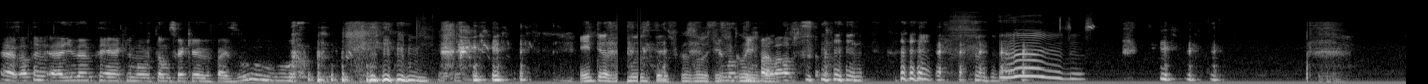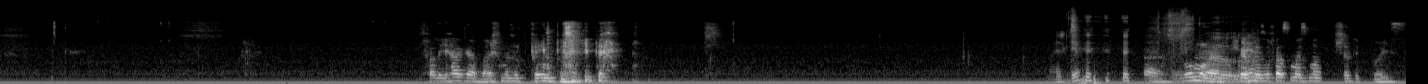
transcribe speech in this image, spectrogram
É, exatamente. Ainda tem aquele momento da música que ele faz. Uh, Entre as músicas, fica- que vocês não ficam em palavras. Ai, meu Deus. Falei raga abaixo, mas eu em dúvida. Mas que? Tá, vamos lá. Eu- Qualquer coisa eu faço mais uma ficha depois.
